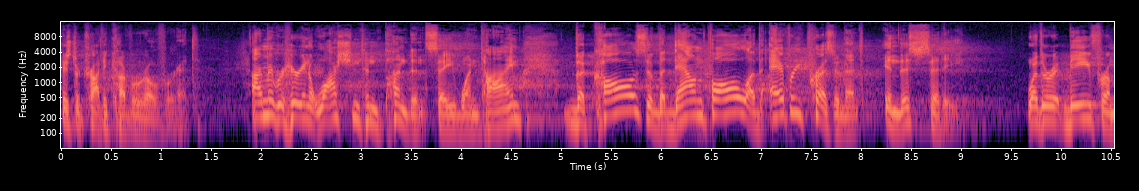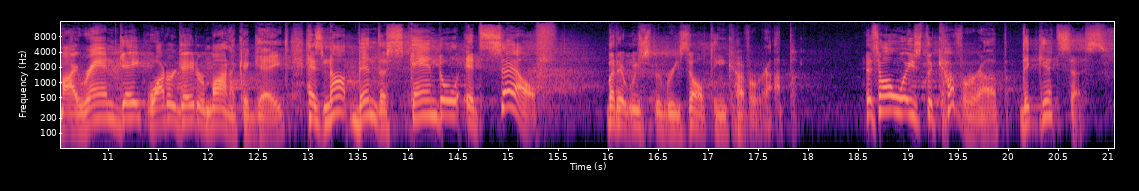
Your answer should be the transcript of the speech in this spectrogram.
is to try to cover over it. I remember hearing a Washington pundit say one time the cause of the downfall of every president in this city, whether it be from Iran Gate, Watergate, or Monica Gate, has not been the scandal itself, but it was the resulting cover up. It's always the cover up that gets us.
